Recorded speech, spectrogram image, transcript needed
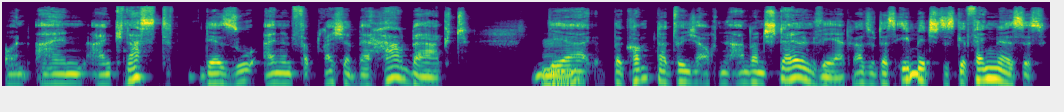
Und ein, ein Knast, der so einen Verbrecher beherbergt, der mhm. bekommt natürlich auch einen anderen Stellenwert. Also das Image des Gefängnisses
